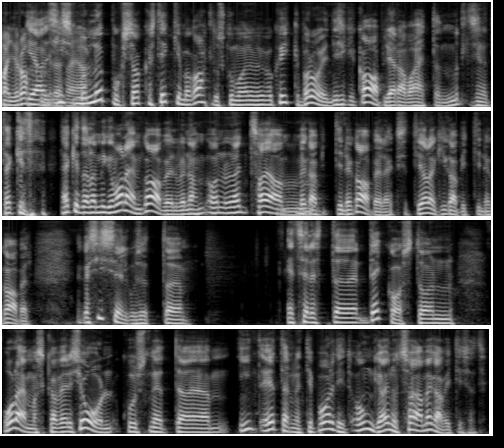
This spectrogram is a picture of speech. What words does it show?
palju rohkem. ja siis mul lõpuks hakkas tekkima kahtlus, kui me olime juba kõike proovinud, isegi kaabli ära vahetanud, mõtlesin, et äkki, äkki tal on mingi vanem kaabel või noh, on ainult saja mm megabittine kaabel, eks, et ei ole gigabittine kaabel. aga siis selgus, et, et sellest äh, Decost on olemas ka versioon, kus need äh, Etherneti pordid ongi ainult saja megabitised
